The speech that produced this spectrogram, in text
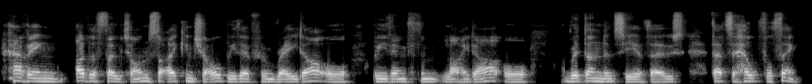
having other photons that I control, be they from radar or be they from LIDAR or redundancy of those, that's a helpful thing.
